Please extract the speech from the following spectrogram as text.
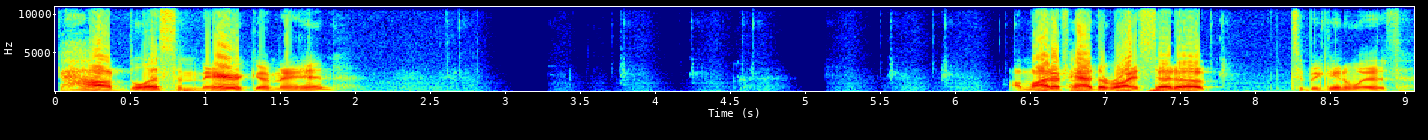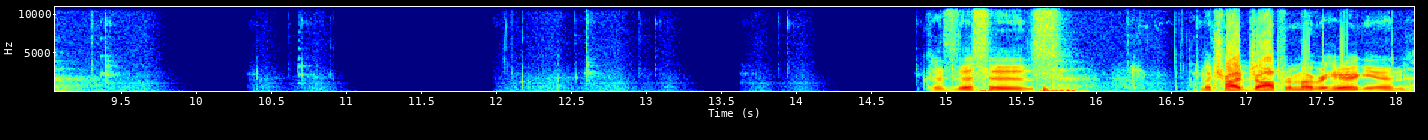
God bless America, man. I might have had the right setup to begin with. Because this is... I'm going to try dropping them over here again.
